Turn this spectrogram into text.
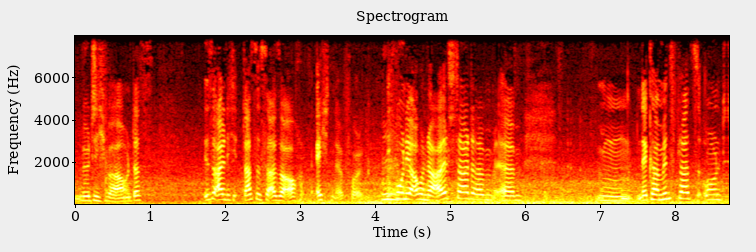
nötig war. Und das ist eigentlich, das ist also auch echt ein Erfolg. Ich mhm. wohne ja auch in der Altstadt am ähm, Neckar-Minzplatz und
